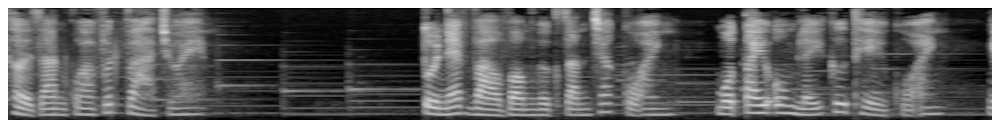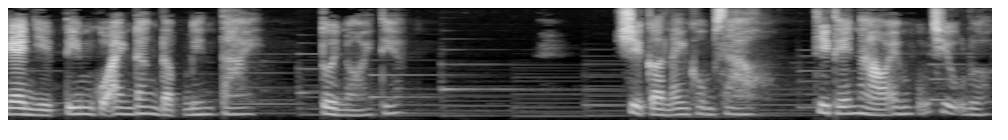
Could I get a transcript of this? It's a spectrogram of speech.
thời gian qua vất vả cho em. Tôi nép vào vòng ngực rắn chắc của anh, một tay ôm lấy cơ thể của anh, nghe nhịp tim của anh đang đập bên tai. Tôi nói tiếp. Chỉ cần anh không sao, thì thế nào em cũng chịu được.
